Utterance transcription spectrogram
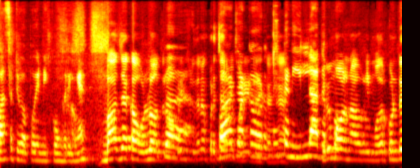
பாசிட்டிவா போய் நிற்குங்கிறீங்க பாஜக உள்ள வந்துரும் அப்படின்னு சொல்லி கூட்டணி இல்லாத திருமாவளவன் அவர்கள் முதற்கொண்டு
